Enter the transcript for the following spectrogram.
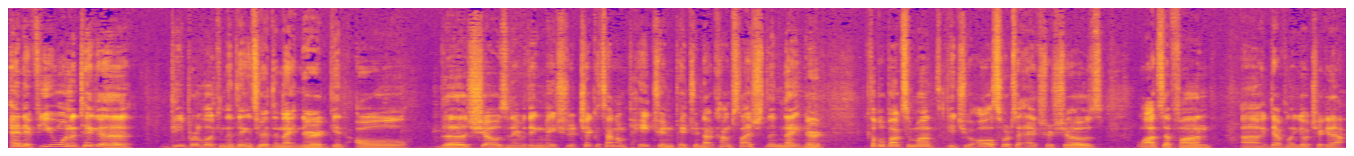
And if you want to take a deeper look into things here at the Night Nerd, get all the shows and everything, make sure to check us out on Patreon, patreon.com slash the night nerd. A couple bucks a month, get you all sorts of extra shows, lots of fun. Uh, definitely go check it out.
